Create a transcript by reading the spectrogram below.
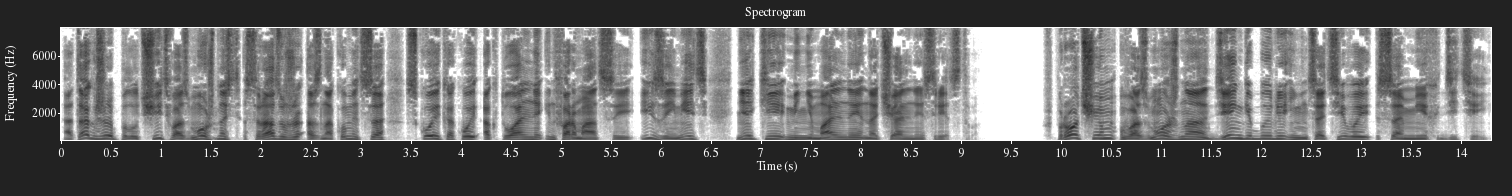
а также получить возможность сразу же ознакомиться с кое-какой актуальной информацией и заиметь некие минимальные начальные средства. Впрочем, возможно, деньги были инициативой самих детей.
